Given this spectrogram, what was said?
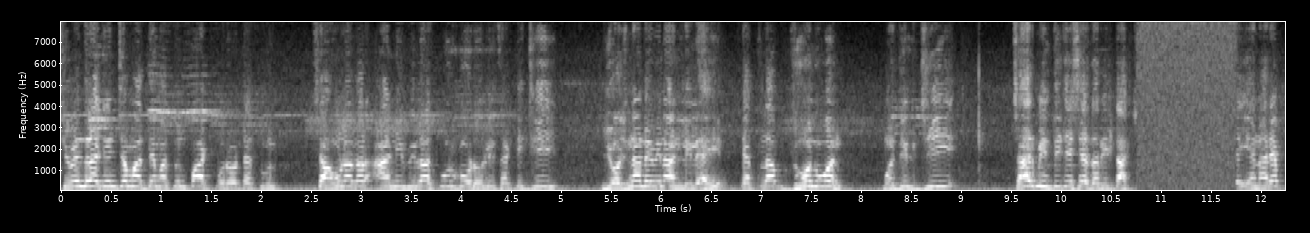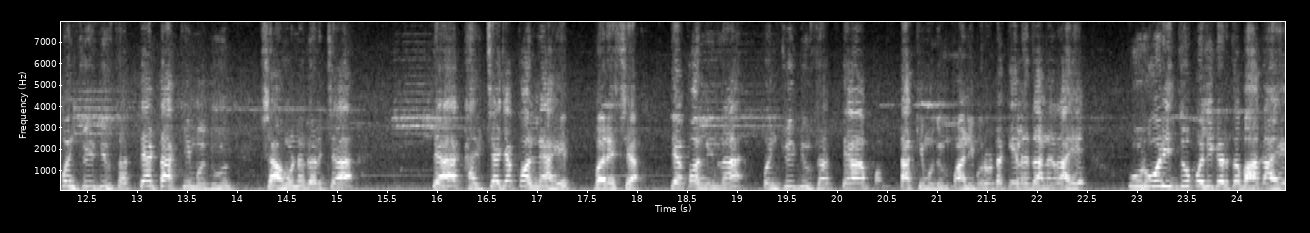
शिवेंद्रराजेंच्या माध्यमातून पाठपुरवठ्यातून शाहूनगर आणि विलासपूर गोडवलीसाठी जी योजना नवीन आणलेली आहे त्यातला झोन वन मधील जी चार भिंतीच्या शेजारील टाकी येणाऱ्या पंचवीस दिवसात त्या टाकीमधून शाहूनगरच्या त्या खालच्या ज्या कॉलन्या आहेत बऱ्याचशा त्या कॉलनीला पंचवीस दिवसात त्या टाकीमधून पाणी पुरवठा केला जाणार आहे. उर्वरित जो पलीकडचा भाग आहे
